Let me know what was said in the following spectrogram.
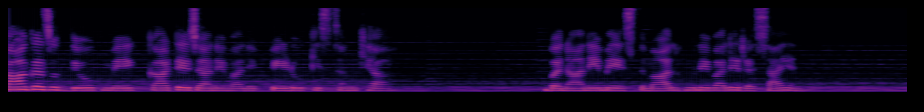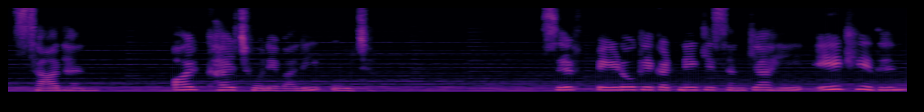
कागज़ उद्योग में काटे जाने वाले पेड़ों की संख्या, बनाने में इस्तेमाल होने वाले रसायन, साधन और खर्च होने वाली ऊर्जा। सिर्फ़ पेड़ों के कटने की संख्या ही एक ही दिन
